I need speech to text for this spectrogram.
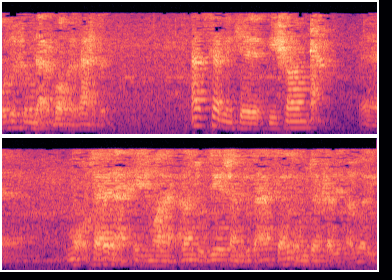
خودشون در باب رد. از کردیم که ایشان معتقدن اجمالا الان توضیحش هم روز عرض کردیم اونجا شده نظاری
